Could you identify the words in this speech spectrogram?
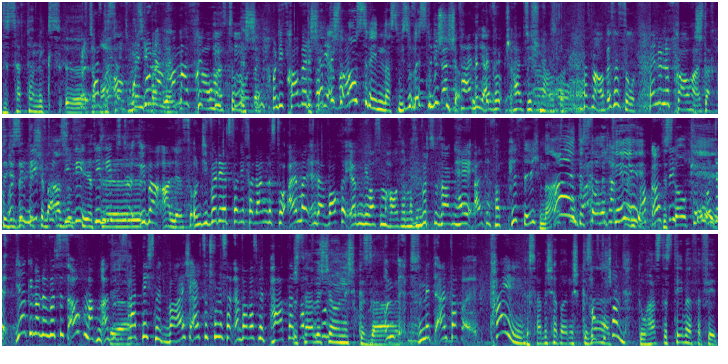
das hat doch nichts. Äh, Pass auf, wenn du eine Hammerfrau hast zu Hause und die Frau würde Ich hab dich doch ausreden lassen. Wieso lässt du mich nicht Das halt also halt die Schnauze. Pass mal auf, es ist so, wenn du eine Frau hast Ich dachte, und sind die nicht im die, die Asoviertel. liebst du über alles und die würde jetzt von dir verlangen, dass du einmal in der Woche irgendwie was im Haushalt machst, dann würdest du sagen, hey, Alter, verpiss dich. Nein, das ist doch okay. Das ist doch okay. Und, ja, genau, dann würdest du es auch machen. Also Ja. das hat nichts mit Weichei zu tun, das hat einfach was mit Partnerschaft Das habe zu ich tun. ja auch nicht gesagt. Und mit einfach äh, teilen. Das habe ich aber nicht gesagt. Hast du schon. Du hast das Thema verfehlt.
